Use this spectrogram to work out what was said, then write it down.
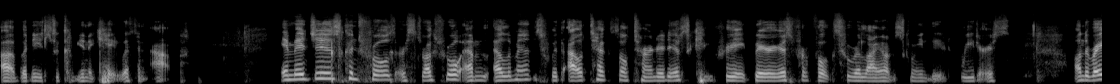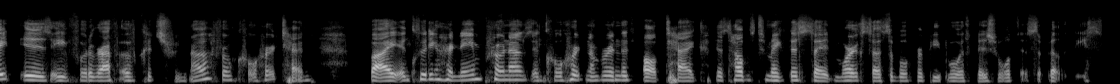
uh, but needs to communicate with an app. Images, controls, or structural elements without text alternatives can create barriers for folks who rely on screen readers. On the right is a photograph of Katrina from cohort 10. By including her name, pronouns, and cohort number in the alt tag, this helps to make this site more accessible for people with visual disabilities.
